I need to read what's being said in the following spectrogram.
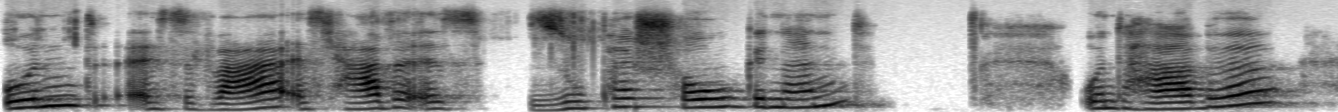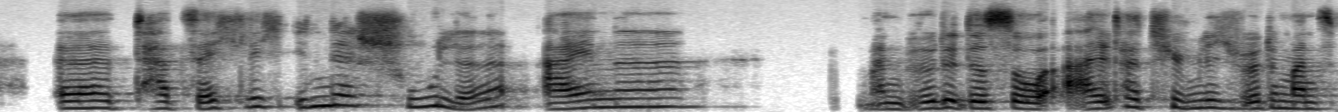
und es war, ich habe es Super Show genannt und habe äh, tatsächlich in der Schule eine, man würde das so altertümlich, würde man es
